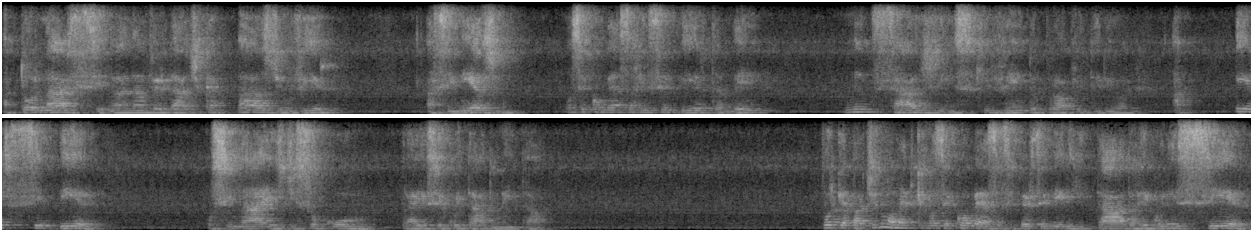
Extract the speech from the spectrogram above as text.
a tornar-se, na verdade, capaz de ouvir a si mesmo, você começa a receber também mensagens que vêm do próprio interior perceber os sinais de socorro para esse cuidado mental. Porque a partir do momento que você começa a se perceber irritado, a reconhecer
